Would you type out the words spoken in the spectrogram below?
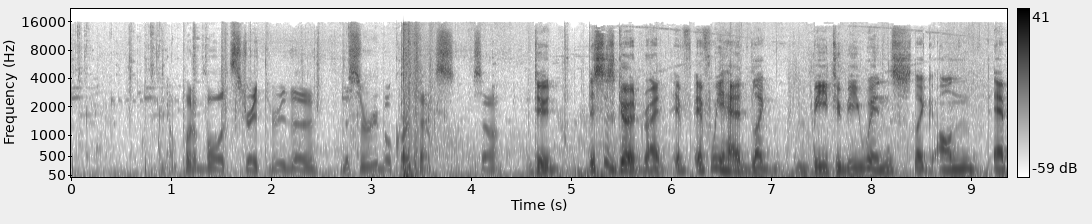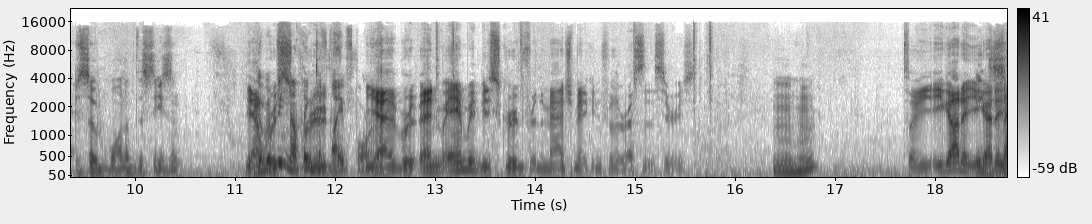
you know, put a bullet straight through the the cerebral cortex. So dude, this is good, right? If if we had like B2B wins like on episode 1 of the season, yeah, There would we're be nothing to screwed- fight for. Yeah, we're, and and we'd be screwed for the matchmaking for the rest of the series. Mhm. So you, you gotta you gotta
